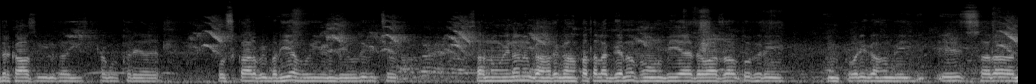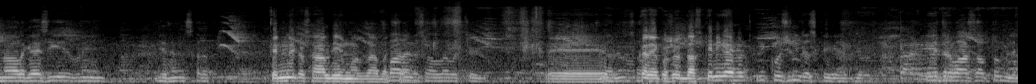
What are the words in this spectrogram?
ਦਰਖਾਸਤ ਵੀ ਲਗਾਈ ਸਾਰਾ ਕੁਝ ਕਰਿਆ ਉਸ ਕਾਰਵਾਈ ਵਧੀਆ ਹੋਈ ਜਾਣੀ ਕਿ ਉਹਦੇ ਵਿੱਚ ਸਾਨੂੰ ਇਹਨਾਂ ਨੂੰ ਗਾਹ ਦੇ ਗਾਹ ਪਤਾ ਲੱਗਿਆ ਨਾ ਫੋਨ ਵੀ ਆਇਆ ਦਰਬਾਰ ਸਾਹਿਬ ਤੋਂ ਫਿਰ ਇਨਕੁਆਰੀ ਗਾਹਾਂ ਗਈ ਇਹ ਸਾਰਾ ਨਾਲ ਗਏ ਸੀ ਆਪਣੇ ਜਿਹਨਾਂ ਸਰ। ਕਿੰਨੇ ਕੁ ਸਾਲ ਦੀ ਉਮਰ ਦਾ ਬੱਚਾ? 12 ਕੁ ਸਾਲ ਦਾ ਬੱਚਾ ਜੀ। ਤੇ ਘਰੇ ਕੁਝ ਦੱਸ ਕੇ ਨਹੀਂ ਗਿਆ ਫਿਰ ਨਹੀਂ ਕੁਝ ਨਹੀਂ ਦੱਸ ਕੇ ਗਿਆ ਜੀ। ਇਹ ਦਰਬਾਰ ਸਾਹਿਬ ਤੋਂ ਮਿਲੇ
